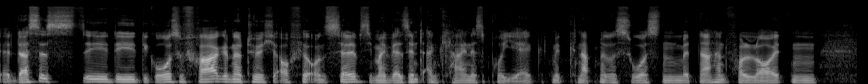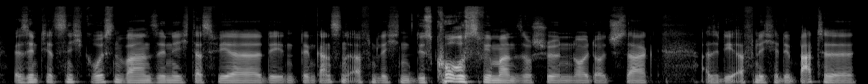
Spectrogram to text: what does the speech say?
Ja, das ist die, die, die große Frage natürlich auch für uns selbst. Ich meine, wir sind ein kleines Projekt mit knappen Ressourcen, mit einer Handvoll Leuten. Wir sind jetzt nicht größenwahnsinnig, dass wir den, den ganzen öffentlichen Diskurs, wie man so schön neudeutsch sagt, also die öffentliche Debatte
